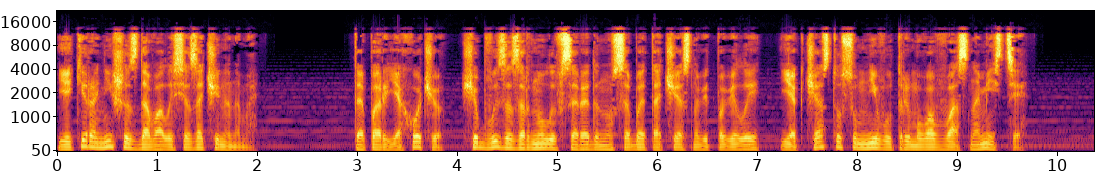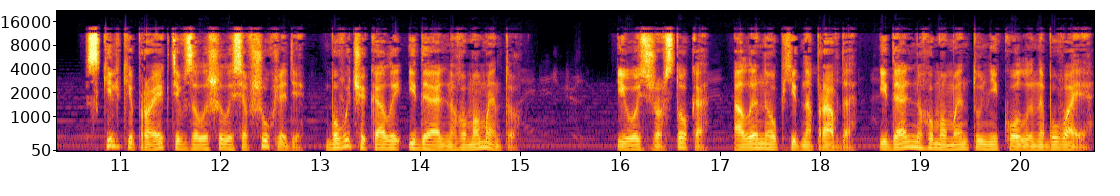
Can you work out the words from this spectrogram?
які раніше здавалися зачиненими. Тепер я хочу, щоб ви зазирнули всередину себе та чесно відповіли, як часто сумнів утримував вас на місці. Скільки проєктів залишилися в шухляді, бо ви чекали ідеального моменту. І ось жорстока, але необхідна правда ідеального моменту ніколи не буває.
